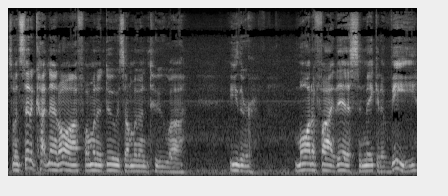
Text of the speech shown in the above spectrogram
So instead of cutting that off, what I'm going to do is I'm going to uh, either modify this and make it a V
